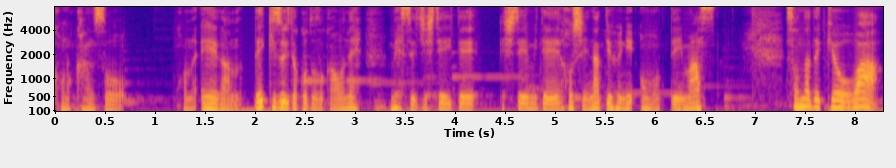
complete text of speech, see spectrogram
この感想、この映画で気づいたこととかをね、メッセージしていて、してみてほしいなっていうふうに思っています。そんなで今日は、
